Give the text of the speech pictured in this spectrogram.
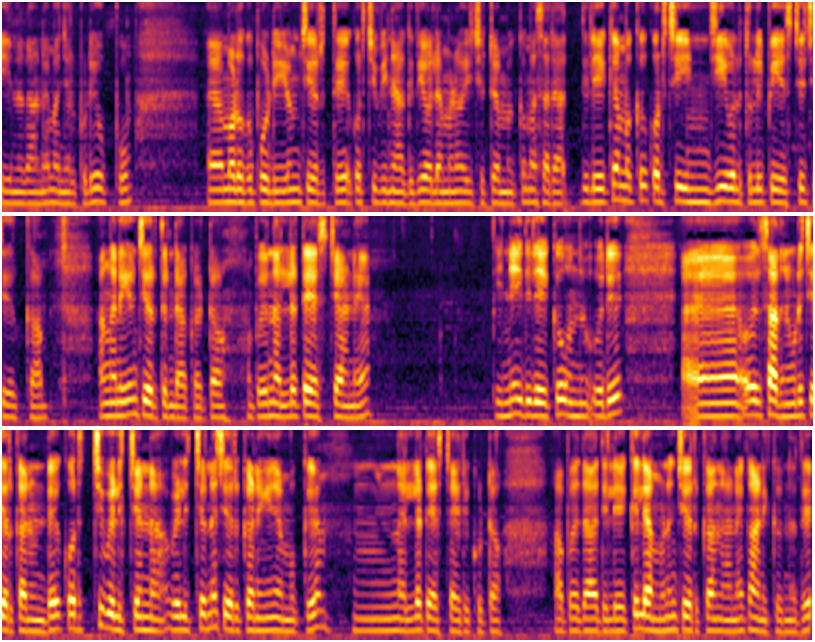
ചെയ്യുന്നതാണ് മഞ്ഞൾപ്പൊടി ഉപ്പും മുളക് പൊടിയും ചേർത്ത് കുറച്ച് വിനാഗിരിയോ ലെമണോ ഒഴിച്ചിട്ട് നമുക്ക് മസാല ഇതിലേക്ക് നമുക്ക് കുറച്ച് ഇഞ്ചി വെളുത്തുള്ളി പേസ്റ്റ് ചേർക്കാം. അങ്ങനെയും ചേർത്തുണ്ടാക്കാം കേട്ടോ അപ്പോൾ നല്ല ടേസ്റ്റാണ്. പിന്നെ ഇതിലേക്ക് ഒന്ന് ഒരു ഒരു സാധനം കൂടി ചേർക്കാനുണ്ട്. കുറച്ച് വെളിച്ചെണ്ണ വെളിച്ചെണ്ണ ചേർക്കുകയാണെങ്കിൽ നമുക്ക് നല്ല ടേസ്റ്റ് ആയിരിക്കും കേട്ടോ അപ്പോൾ ഇത് അതിലേക്ക് ലെമണും ചേർക്കാമെന്നാണ് കാണിക്കുന്നത്.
